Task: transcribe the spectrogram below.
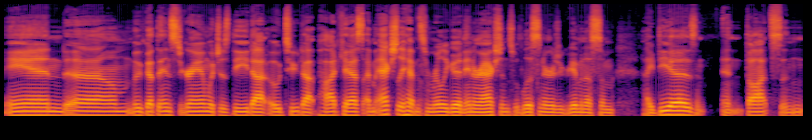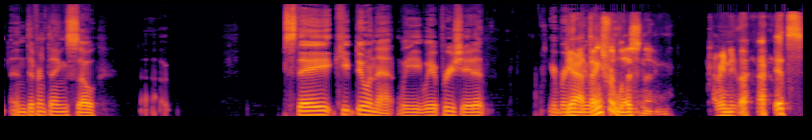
And um, we've got the Instagram, which is the .o2.podcast. I'm actually having some really good interactions with listeners who are giving us some ideas and, and thoughts and, and different things. So uh, stay, keep doing that. We we appreciate it. You're bringing. Yeah, thanks for listening. I mean, it's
